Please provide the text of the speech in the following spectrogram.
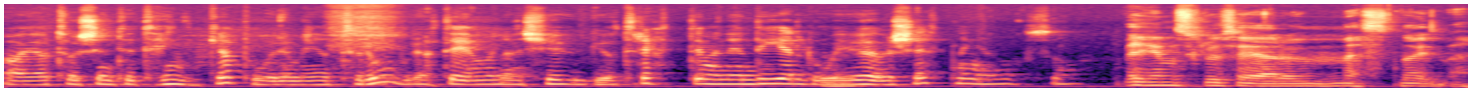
Ja, jag törs inte tänka på det, men jag tror att det är mellan 20 och 30, men en del då i mm. översättningen också. Vilken skulle du säga är du mest nöjd med?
